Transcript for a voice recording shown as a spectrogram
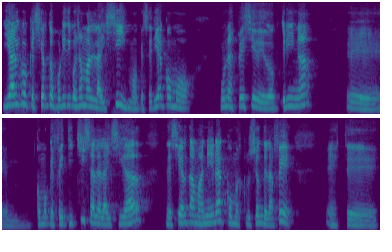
y algo que ciertos políticos llaman laicismo, que sería como una especie de doctrina, eh, como que fetichiza la laicidad de cierta manera como exclusión de la fe. Este,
